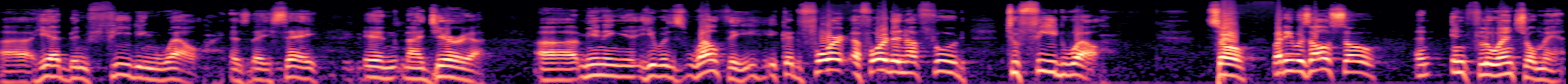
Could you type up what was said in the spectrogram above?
Uh, he had been feeding well, as they say in Nigeria uh, meaning he was wealthy. He could afford, afford enough food to feed well. So, but he was also an influential man,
